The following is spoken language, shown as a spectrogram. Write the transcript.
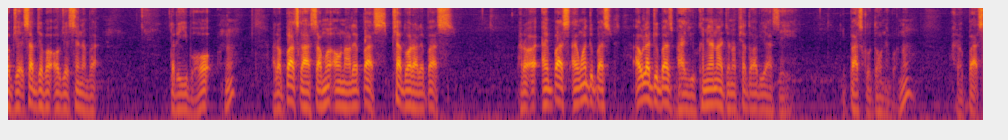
object subject ပါ object ဆင်းနံပါတ်3ပေါ့နော်အဲ့တော့ pass ကစာမွေးအောင်တာလဲ pass ဖြတ်သွားတာလဲ pass အဲ့တော့ I pass I want to pass I would like to pass by you ခမရနာကျွန်တော်ဖြတ်သွားပြရစေဒီ pass ကိုတောင်းနေပေါ့နော်အဲ့တော့ pass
